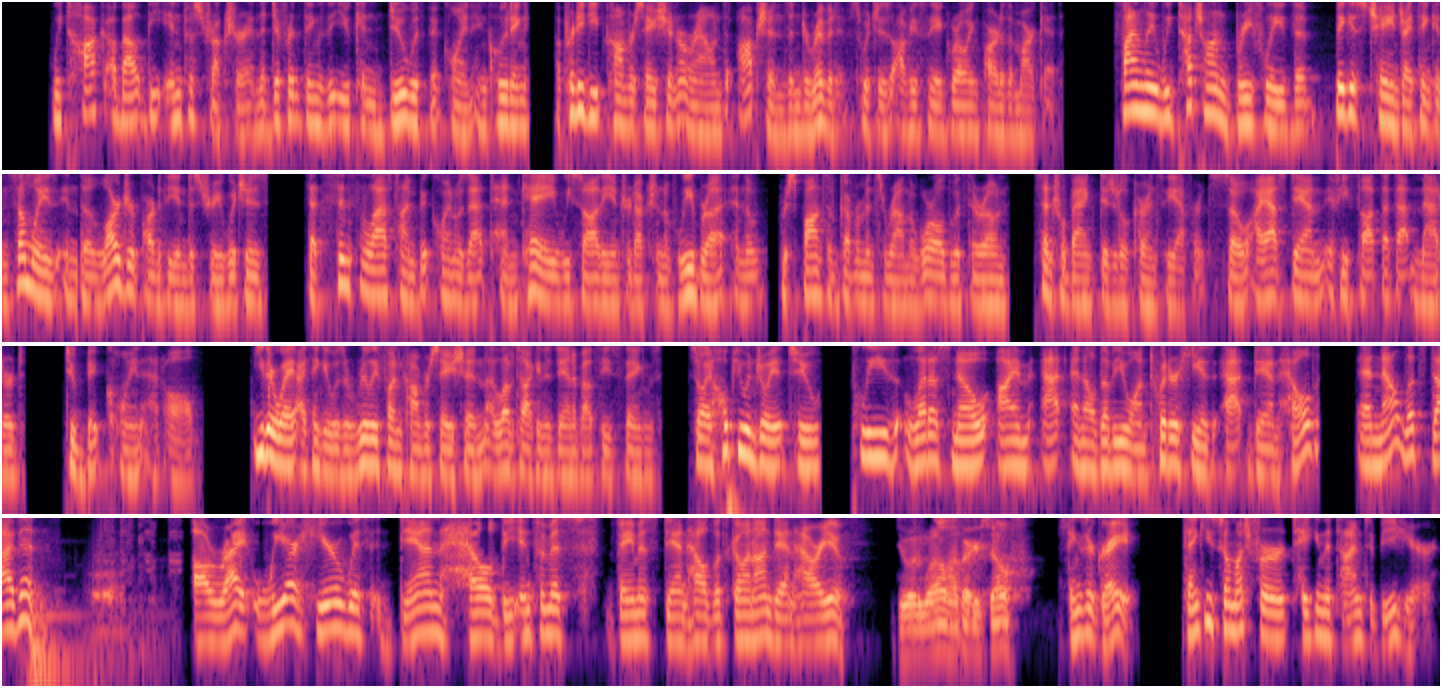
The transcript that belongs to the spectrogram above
we talk about the infrastructure and the different things that you can do with Bitcoin, including a pretty deep conversation around options and derivatives, which is obviously a growing part of the market. Finally, we touch on briefly the biggest change, I think, in some ways, in the larger part of the industry, which is that since the last time Bitcoin was at 10K, we saw the introduction of Libra and the response of governments around the world with their own central bank digital currency efforts. So I asked Dan if he thought that that mattered to Bitcoin at all. Either way, I think it was a really fun conversation. I love talking to Dan about these things. So I hope you enjoy it too. Please let us know. I'm at NLW on Twitter. He is at Dan Held. And now let's dive in. All right, we are here with Dan Held, the infamous, famous Dan Held. What's going on, Dan? How are you? Doing well. How about yourself? Things are great. Thank you so much for taking the time to be here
